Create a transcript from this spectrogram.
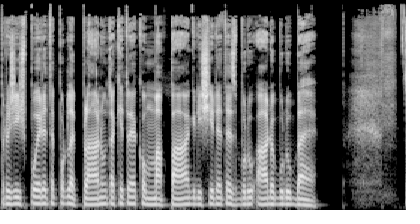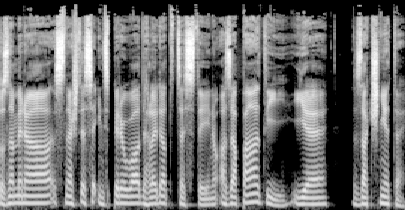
protože když pojedete podle plánu, tak je to jako mapa, když jedete z bodu A do bodu B. To znamená, snažte se inspirovat, hledat cesty. No a za pátý je začněte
